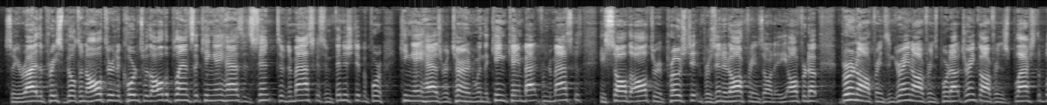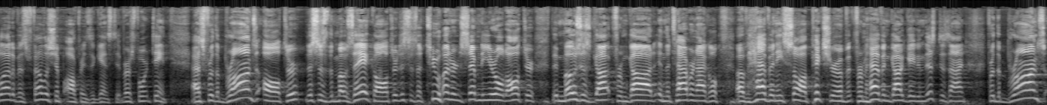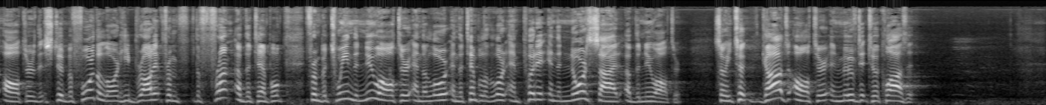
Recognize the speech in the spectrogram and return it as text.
So Uriah the priest built an altar in accordance with all the plans that King Ahaz had sent to Damascus and finished it before King Ahaz returned. When the king came back from Damascus, he saw the altar, approached it, and presented offerings on it. He offered up burnt offerings and grain offerings, poured out drink offerings, splashed the blood of his fellowship offerings against it. Verse 14. As for the bronze altar, this is the Mosaic altar. This is a 270 year old altar that Moses got from God in the tabernacle of heaven. He saw a picture of it from heaven. God gave him this design. For the bronze altar that stood before the Lord, he brought it from the front of the temple, from between the new altar and the Lord and the temple of the Lord, and put it in the north side of the new altar. So he took God's altar and moved it to a closet.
